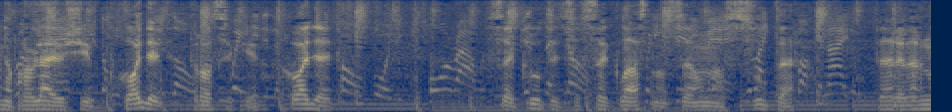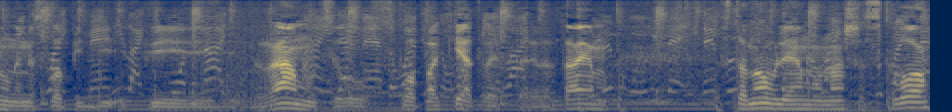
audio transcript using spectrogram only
Направляючі ходять, тросики ходять. Все крутиться, все класно, все у нас супер. Перевернули ми скло під, під раму, цілу склопакет весь перевертаємо. Встановлюємо наше скло.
